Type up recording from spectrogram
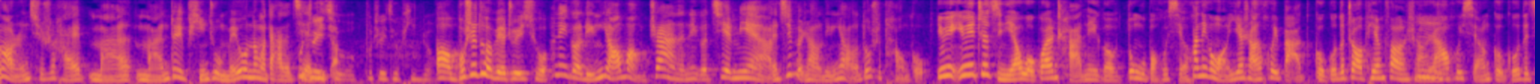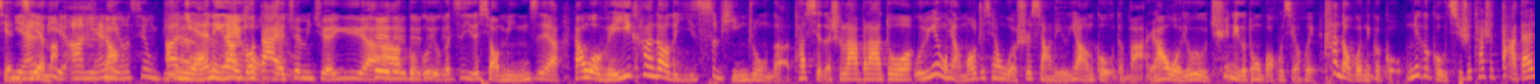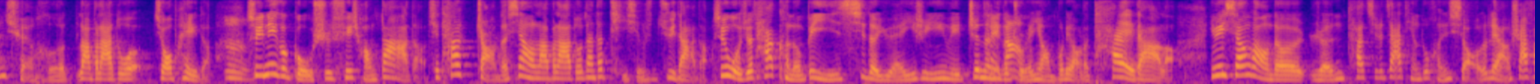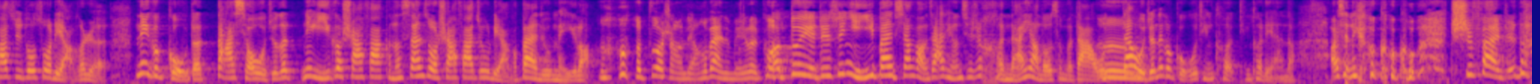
港人其实还蛮蛮对品种没有那么大的芥蒂的，不追求不追求品种。哦，不是特别追求。那个领养网站的那个界面啊，基本上领养的都是唐狗，因为因为这几年我观察那个动物保护协会，它那个网页上会把狗狗的照片放上，嗯、然后会写上狗狗的简介嘛，啊年龄、性别啊年龄啊多大呀，绝没绝育啊，对对对对对啊，狗狗有个自己的小名字呀。然后我唯一看到的一次品种的，它写的是拉布拉多。我因为我养猫之前我是想领养狗的嘛，然后我就有去那个动物保护协会看到过那个狗，那个狗其实它是大丹犬和拉布拉多交配的，嗯，所以那个狗是非常大的。其实它长得像拉布拉多，但它体型是巨大的，所以我觉得它可能被遗弃的原因是因为真的那个主人养不了了，太大了。因为香港的人他其实家庭都很小的，两沙发最多坐两个人，那个狗的大小，我觉得那一个沙发可能三座沙发就两个半就没了，坐上两个半就没了。啊，对对，所以你一般香港家庭其实很难养到这么大。我、嗯、但我觉得那个狗狗挺可挺可怜的，而且那个狗狗吃饭真的，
